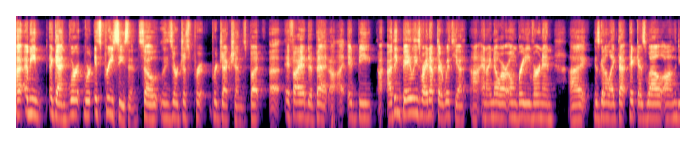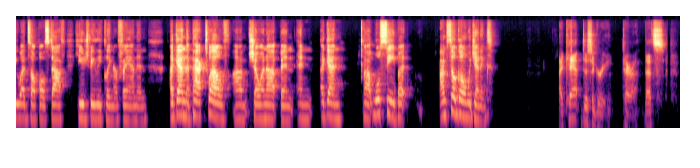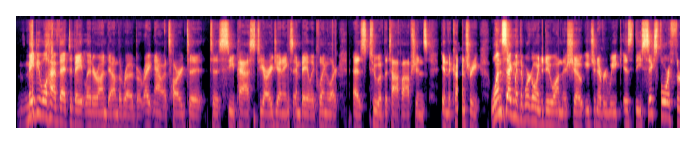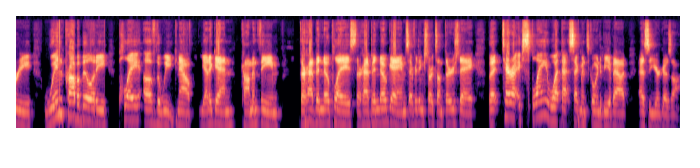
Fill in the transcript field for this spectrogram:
I I mean, again, we're we're it's preseason, so these are just pro- projections. But uh, if I had to bet, uh, it'd be I I think Bailey's right up there with you, uh, and I know our own Brady Vernon uh, is going to like that pick as well on the D1 softball staff. Huge Bailey Klingler fan, and again, the Pac-12 um, showing up, and and again, uh, we'll see. But I'm still going with Jennings. I can't disagree, Tara. That's maybe we'll have that debate later on down the road. But right now, it's hard to to see past Tiare Jennings and Bailey Klingler as two of the top options in the country. One segment that we're going to do on this show each and every week is the six four three win probability play of the week. Now, yet again, common theme. There have been no plays. There have been no games. Everything starts on Thursday. But Tara, explain what that segment's going to be about as the year goes on.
